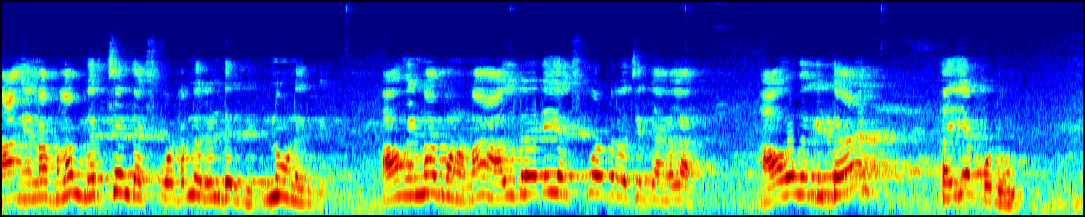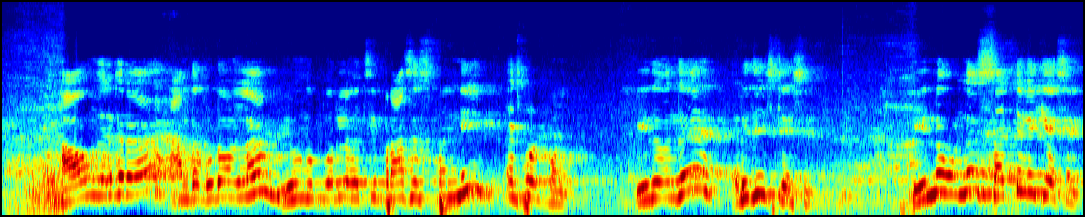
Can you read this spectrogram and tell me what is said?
நாங்கள் என்ன பண்ணலாம்? மெர்ச்சன்ட் எக்ஸ்போர்ட்டர்னு ரெண்டு இருக்குது இன்னொன்று இருக்குது அவங்க என்ன பண்ணணும்னா ஆல்ரெடி எக்ஸ்போர்ட்டர் வச்சுருக்காங்கல்ல அவங்கக்கிட்ட தைய போட்டுக்கணும். அவங்க இருக்கிற அந்த குடோனில் இவங்க பொருளை வச்சு ப்ராசஸ் பண்ணி எக்ஸ்போர்ட் பண்ணலாம். இது வந்து ரிஜிஸ்ட்ரேஷன் இன்னொன்று சர்டிஃபிகேஷன்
